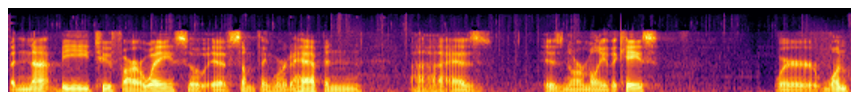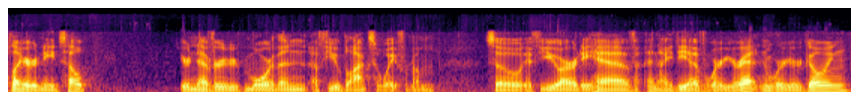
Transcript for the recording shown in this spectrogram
but not be too far away. So if something were to happen, uh, as is normally the case, where one player needs help, you're never more than a few blocks away from them. So if you already have an idea of where you're at and where you're going,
